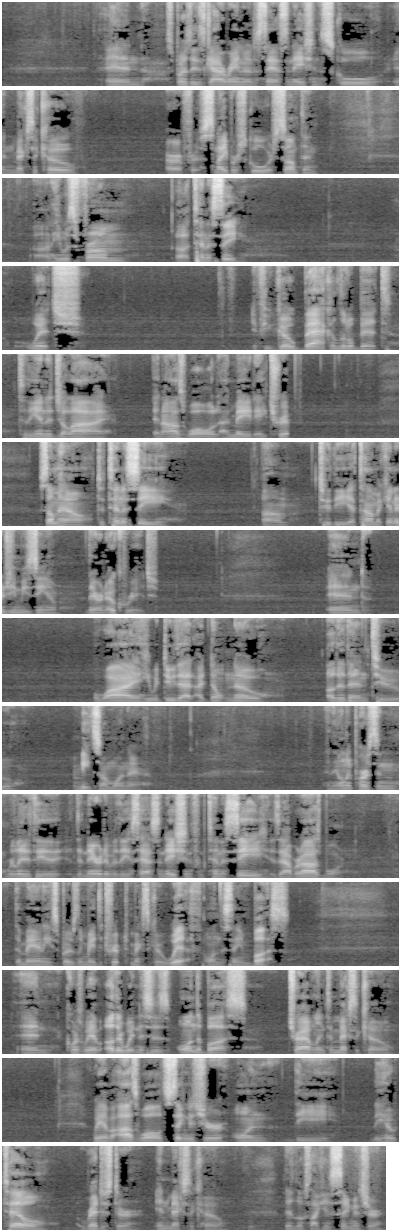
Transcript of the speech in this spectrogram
and supposedly this guy ran an assassination school in Mexico, or for a sniper school or something. Uh, and he was from uh, Tennessee, which, if you go back a little bit to the end of July, and Oswald had made a trip somehow to Tennessee um, to the Atomic Energy Museum there in Oak Ridge. And why he would do that, I don't know, other than to meet someone there. And the only person related to the narrative of the assassination from Tennessee is Albert Osborne, the man he supposedly made the trip to Mexico with on the same bus. And of course, we have other witnesses on the bus traveling to Mexico. We have Oswald's signature on the the hotel register in Mexico that looks like his signature.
